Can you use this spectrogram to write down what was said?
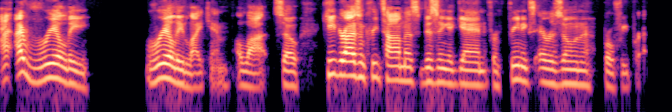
I, I really, really like him a lot. So keep your eyes on Cree Thomas visiting again from Phoenix, Arizona, Brophy Prep.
